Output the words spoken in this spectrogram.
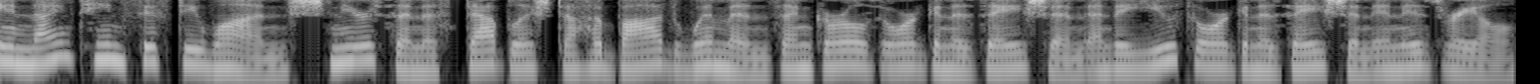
In 1951 Schneerson established a Chabad women's and girls' organization and a youth organization in Israel.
